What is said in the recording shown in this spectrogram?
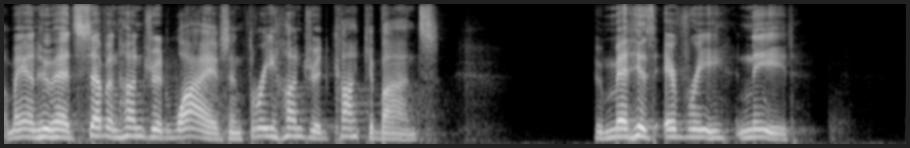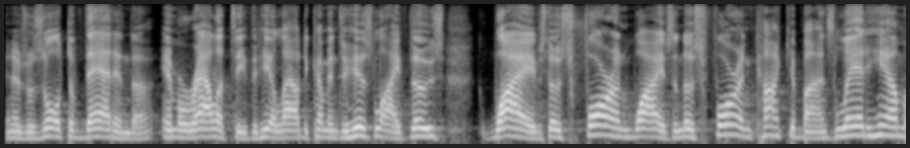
A man who had 700 wives and 300 concubines, who met his every need. And as a result of that and the immorality that he allowed to come into his life, those wives, those foreign wives, and those foreign concubines led him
